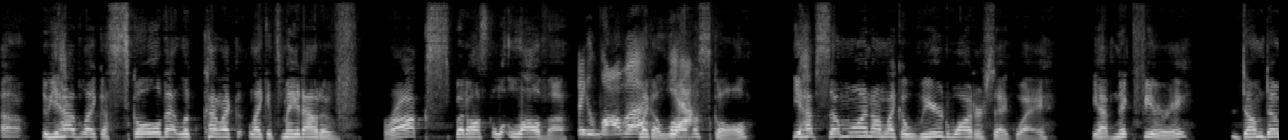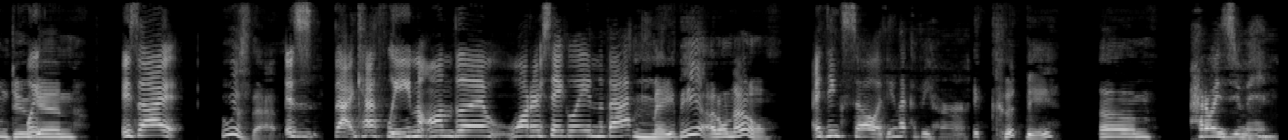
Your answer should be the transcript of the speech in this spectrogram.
Uh, you have like a skull that looked kind of like like it's made out of rocks, but also l- lava, like lava. like a lava Yeah. skull. You have someone on like a weird water segway. You have Nick Fury, Dum Dum Dugan. Is that Who is that? is that Kathleen on the water Segway in the back? Maybe I don't know. I think so. I think that could be her. It could be. Um. How do I zoom in?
